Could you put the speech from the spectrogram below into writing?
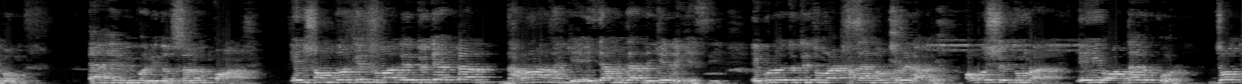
এবং ট্যানের বিপরীত হচ্ছে হলো কট এই সম্পর্কে তোমাদের যদি একটা ধারণা থাকে, এই যে আমি যা লিখে রেখেছি, এগুলো যদি তোমরা খাতায় নোট করে রাখো, অবশ্যই তোমরা এই অধ্যায়ের উপর যত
